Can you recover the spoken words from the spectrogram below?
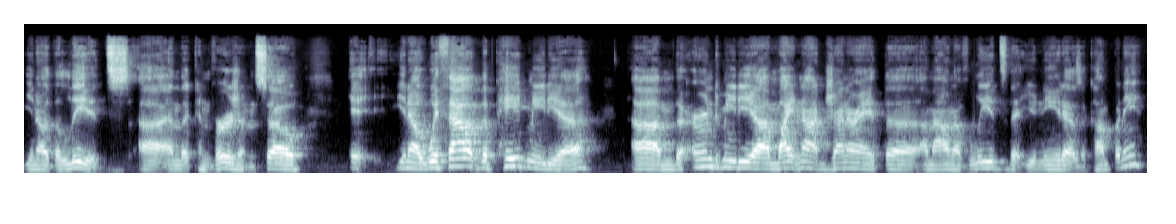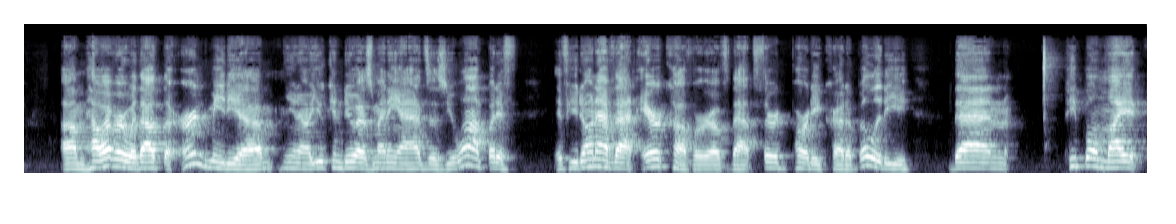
you know the leads uh, and the conversion. So it, you know without the paid media, um, the earned media might not generate the amount of leads that you need as a company. Um, however, without the earned media, you know you can do as many ads as you want, but if if you don't have that air cover of that third party credibility, then people might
